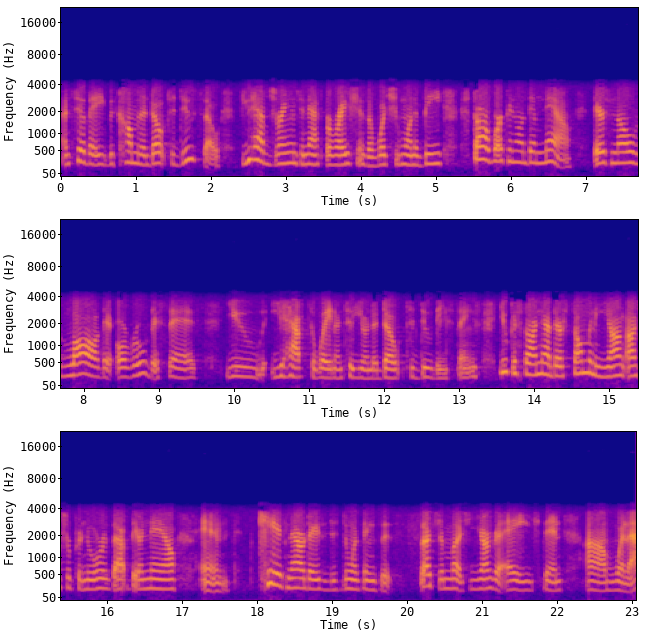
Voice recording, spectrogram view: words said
until they become an adult to do so. If you have dreams and aspirations of what you want to be, start working on them now. There's no law that or rule that says you you have to wait until you're an adult to do these things. You can start now. There's so many young entrepreneurs out there now and kids nowadays are just doing things at such a much younger age than um when I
